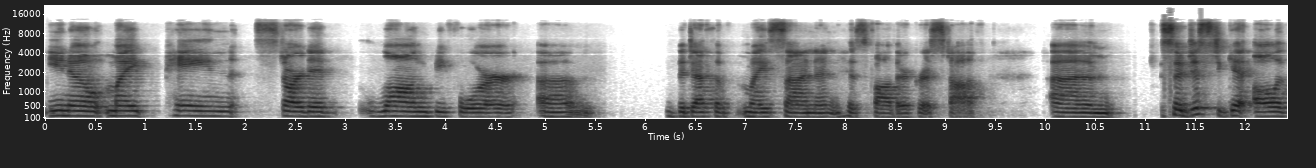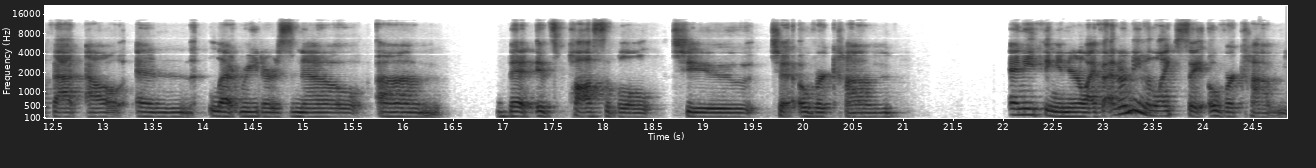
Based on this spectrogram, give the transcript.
you know, my pain started long before um, the death of my son and his father, Kristoff. Um, so just to get all of that out and let readers know um, that it's possible to to overcome anything in your life. I don't even like to say overcome.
